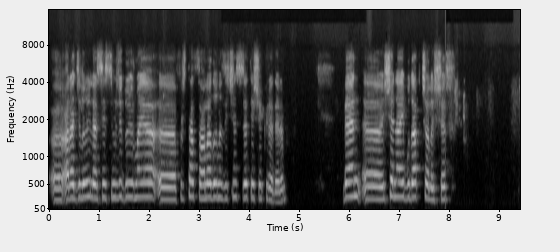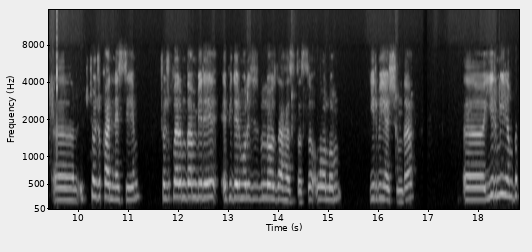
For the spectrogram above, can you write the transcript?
e, aracılığıyla sesimizi duyurmaya e, fırsat sağladığınız için size teşekkür ederim. Ben e, Şenay Budak Çalışır. E, iki çocuk annesiyim. Çocuklarımdan biri epidermolizis bullosa hastası. Oğlum 20 yaşında. E, 20 yıldır,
